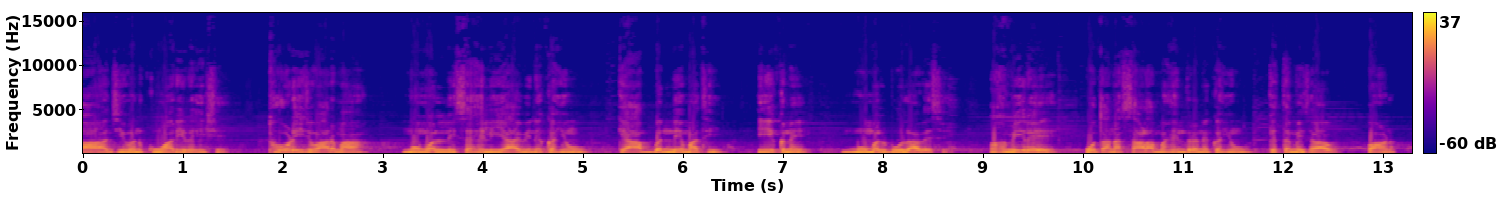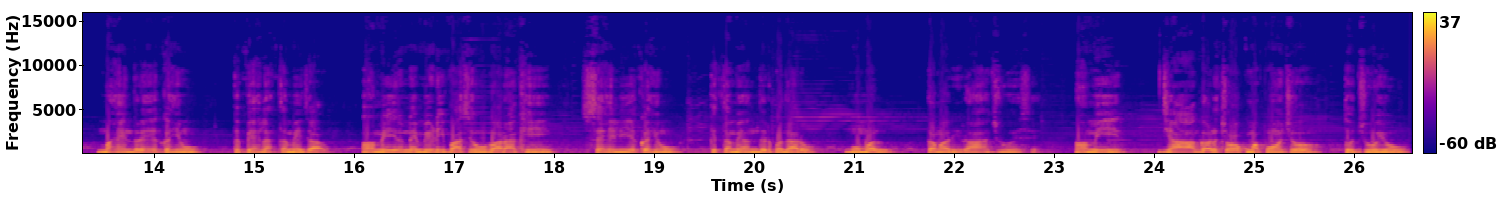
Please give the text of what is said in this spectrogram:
આ જીવન કુંવારી રહેશે. થોડી જ વારમાં મુમલની સહેલીએ આવીને કહ્યું કે આ બંનેમાંથી એકને મુમલ બોલાવે છે. હમીરે પોતાના શાળા મહેન્દ્રને કહ્યું કે તમે જાઓ, પણ મહેન્દ્રએ કહ્યું કે પહેલાં તમે જાઓ. હમીરને મેળી પાસે ઊભા રાખી સહેલીએ કહ્યું કે તમે અંદર પધારો, મુમલ તમારી રાહ જુએ છે. હમીર જ્યાં આગળ ચોકમાં પહોંચ્યો તો જોયું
